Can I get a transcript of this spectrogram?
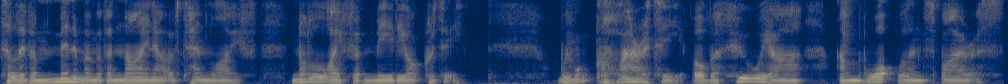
to live a minimum of a 9 out of 10 life, not a life of mediocrity. We want clarity over who we are and what will inspire us,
